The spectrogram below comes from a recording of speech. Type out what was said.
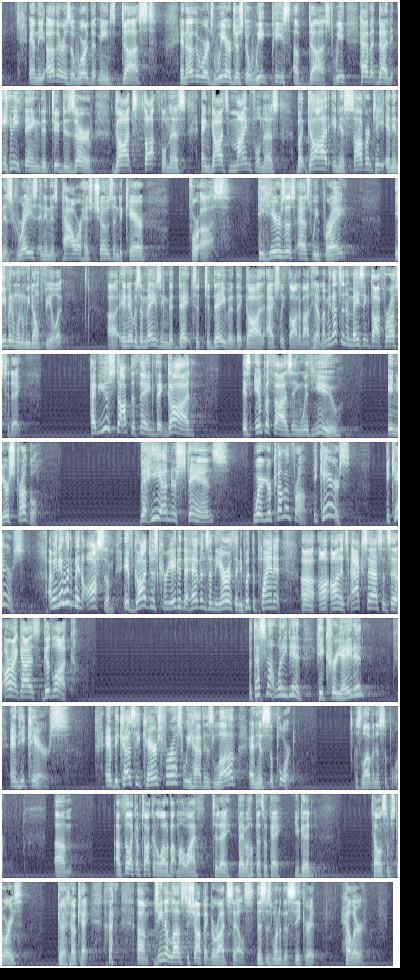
and the other is a word that means dust. In other words, we are just a weak piece of dust. We haven't done anything that, to deserve God's thoughtfulness and God's mindfulness, but God, in His sovereignty and in His grace and in His power, has chosen to care for us. He hears us as we pray, even when we don't feel it. Uh, and it was amazing that da- to, to David that God actually thought about him. I mean, that's an amazing thought for us today. Have you stopped to think that God is empathizing with you in your struggle? That He understands where you're coming from. He cares. He cares. I mean, it would have been awesome if God just created the heavens and the earth and He put the planet uh, on, on its axis and said, All right, guys, good luck. But that's not what He did. He created, and He cares. And because He cares for us, we have His love and His support. His love and His support. Um, I feel like I'm talking a lot about my wife today. Babe, I hope that's okay. You good? Telling some stories? Good, okay. um, Gina loves to shop at garage sales. This is one of the secret Heller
